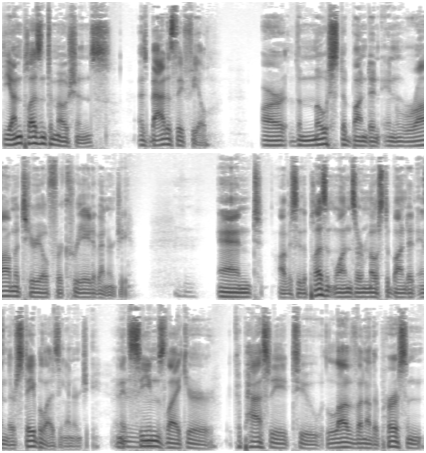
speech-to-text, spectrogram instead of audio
the unpleasant emotions, as bad as they feel, are the most abundant in raw material for creative energy. Mm-hmm. And obviously, the pleasant ones are most abundant in their stabilizing energy. And it mm. seems like your capacity to love another person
